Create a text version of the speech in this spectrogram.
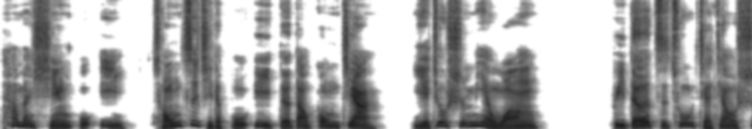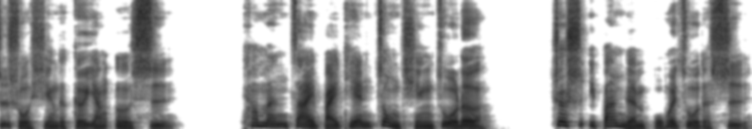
他们行不义，从自己的不义得到工价，也就是灭亡。彼得指出假教师所行的各样恶事。他们在白天纵情作乐，这是一般人不会做的事。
